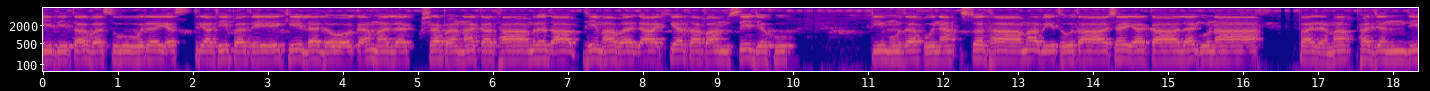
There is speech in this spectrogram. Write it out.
ഇതി തവ സൂരയസ്ത്ര്യധിപതേഖിലോകമലക്ഷപണ കഥാമൃതാബ്ധിമവഗാഹ്യ തപംസി ജഹു കിമുത പുനഃ സ്വധാമ വിധുതാശയകാലഗുണാ പരമ ഭജന്തി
